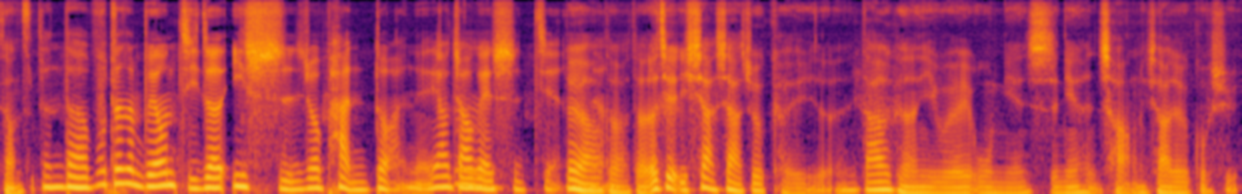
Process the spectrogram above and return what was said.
这样子。真的。不，真的不用急着一时就判断，要交给时间。嗯、对啊，对啊，对，而且一下下就可以了。大家可能以为五年、十年很长，一下就过去。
